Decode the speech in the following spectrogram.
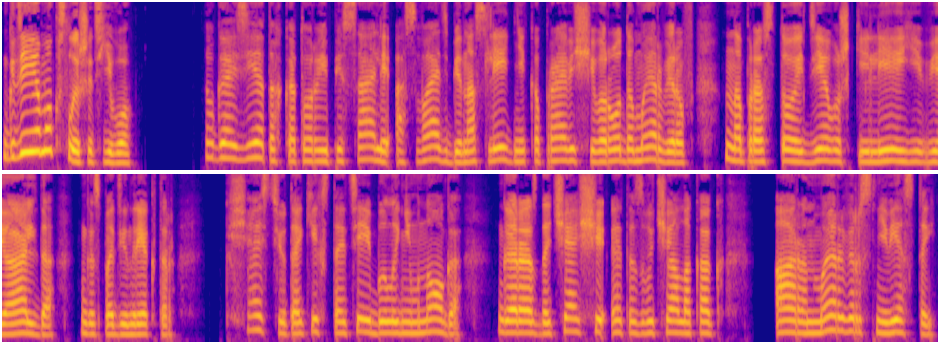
Где я мог слышать его?» В газетах, которые писали о свадьбе наследника правящего рода Мерверов на простой девушке Леи Виальда, господин ректор. К счастью, таких статей было немного. Гораздо чаще это звучало как Аарон Мервер с невестой,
